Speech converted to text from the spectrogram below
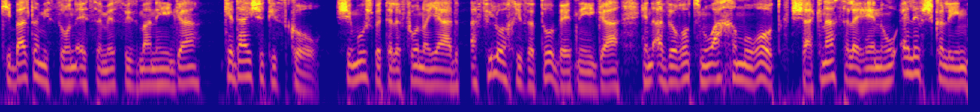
קיבלת מסרון אס.אם.אס בזמן נהיגה? כדאי שתזכור, שימוש בטלפון נייד, אפילו אחיזתו בעת נהיגה, הן עבירות תנועה חמורות, שהקנס עליהן הוא אלף שקלים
